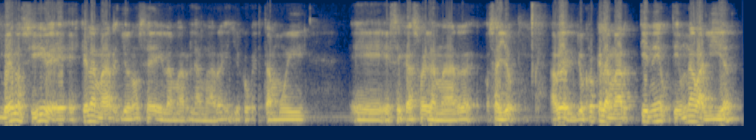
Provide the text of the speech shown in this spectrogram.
Bueno, sí, eh, es que la mar, yo no sé, la mar, la mar, yo creo que está muy, eh, ese caso de la mar, o sea, yo, a ver, yo creo que la mar tiene, tiene una valía,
